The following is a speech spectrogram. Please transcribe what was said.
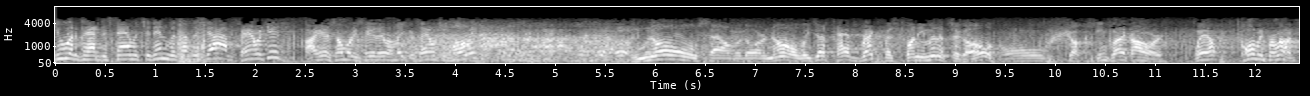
You would have had to sandwich it in with other jobs. Sandwiches? I hear somebody say they were making sandwiches, Molly. No, Salvador, no. We just had breakfast 20 minutes ago. Oh, shucks. Seems like hours. Well, call me for lunch.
